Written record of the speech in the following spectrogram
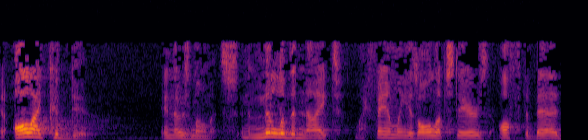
And all I could do in those moments, in the middle of the night, my family is all upstairs, off the bed,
